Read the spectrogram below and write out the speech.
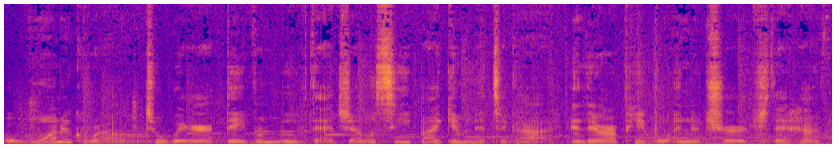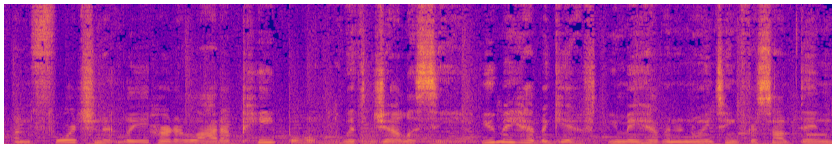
or want to grow to where they remove that jealousy by giving it to God. And there are people in the church that have unfortunately hurt a lot of people with jealousy. You may have a gift, you may have an anointing for something,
